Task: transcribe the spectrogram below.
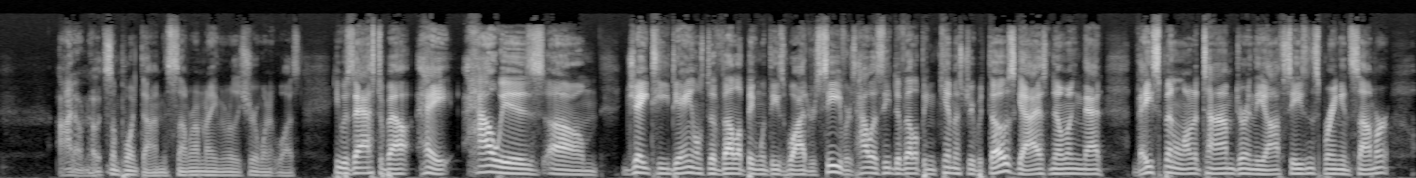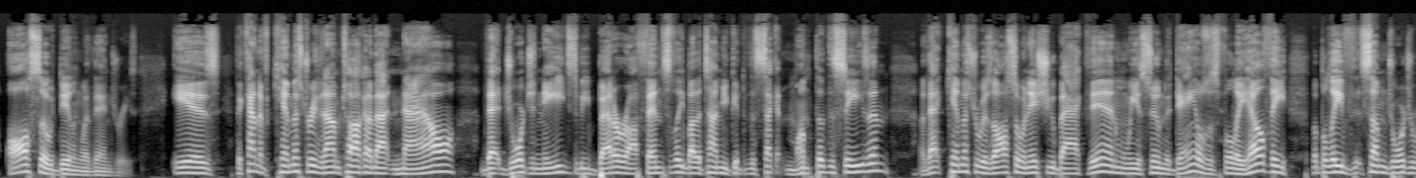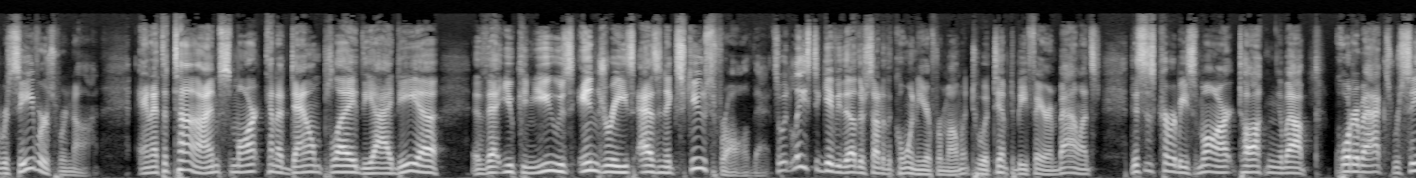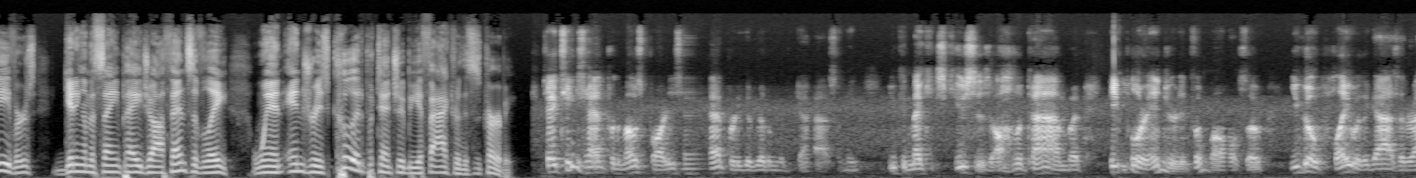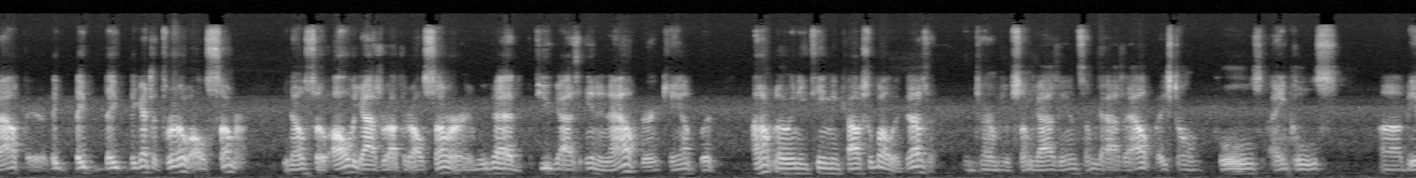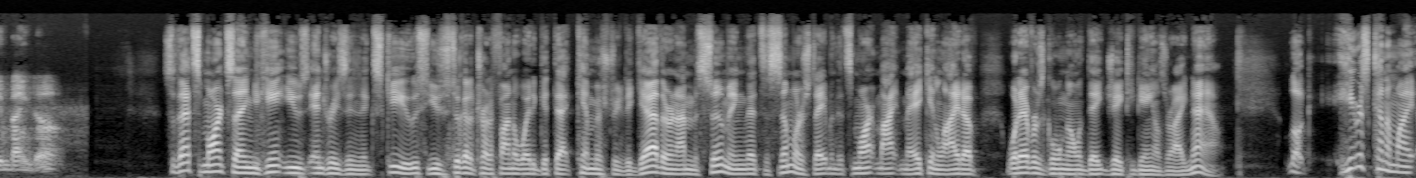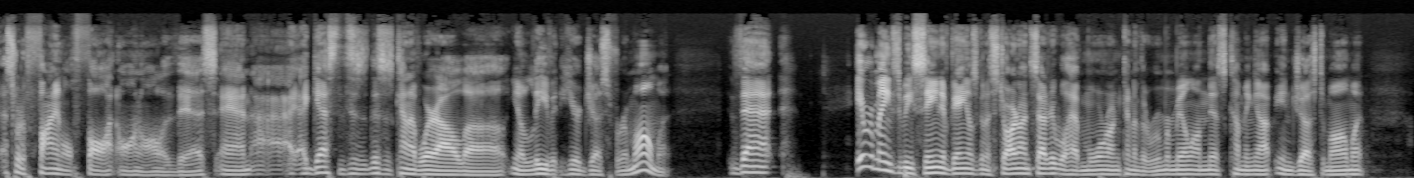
I don't know, at some point down this summer, I'm not even really sure when it was. He was asked about, hey, how is um, JT Daniels developing with these wide receivers? How is he developing chemistry with those guys, knowing that they spent a lot of time during the offseason, spring and summer, also dealing with injuries? is the kind of chemistry that I'm talking about now that Georgia needs to be better offensively by the time you get to the second month of the season. Uh, that chemistry was also an issue back then when we assumed that Daniels was fully healthy, but believed that some Georgia receivers were not. And at the time, Smart kind of downplayed the idea that you can use injuries as an excuse for all of that. So, at least to give you the other side of the coin here for a moment, to attempt to be fair and balanced, this is Kirby Smart talking about quarterbacks, receivers getting on the same page offensively when injuries could potentially be a factor. This is Kirby. JT's had, for the most part, he's had pretty good rhythm with the guys. I mean, you can make excuses all the time, but people are injured in football. So you go play with the guys that are out there. They, they, they, they got to throw all summer. You know, so all the guys were out there all summer, and we've had a few guys in and out during camp, but I don't know any team in college football that doesn't. In terms of some guys in, some guys out, based on pulls, ankles, uh, being banged up. So that's Smart saying you can't use injuries as an excuse. You still got to try to find a way to get that chemistry together. And I'm assuming that's a similar statement that Smart might make in light of whatever's going on with JT Daniels right now. Look, here's kind of my sort of final thought on all of this, and I, I guess this is this is kind of where I'll uh, you know leave it here just for a moment. That it remains to be seen if Daniel's going to start on Saturday. We'll have more on kind of the rumor mill on this coming up in just a moment.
